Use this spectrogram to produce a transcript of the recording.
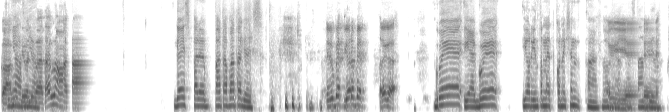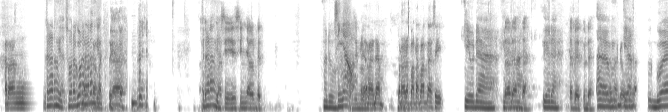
kalau Sinyal, tahu gue nggak tahu. guys pada patah-patah guys. Lu bet, gimana bet? Ada gak? Gue ya gue your internet connection ah, Oh, iya, nggak stabil. iya. Sekarang Kedengeran nggak? Suara gue kedengeran nggak? ya, Kedengeran nggak? Masih sinyal bet. Aduh. Sinyal. Masih belum. rada rada patah-patah sih. Ya udah, ya Udah, udah, udah, udah. ya bet, udah. Udah, ya gue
